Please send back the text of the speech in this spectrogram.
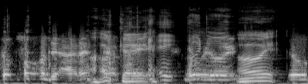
Tot volgend jaar, hè? Oké. Hey, doei, doei. Hoi. Doei.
